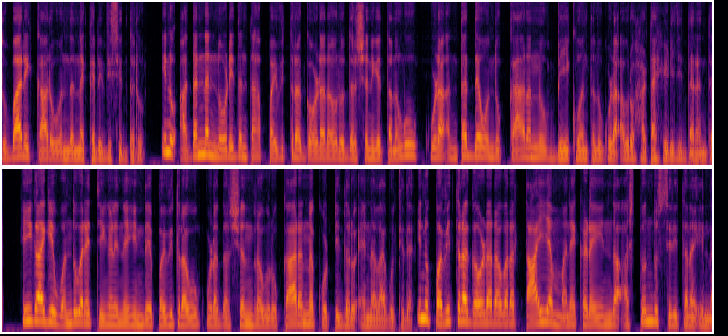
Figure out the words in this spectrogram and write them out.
ದುಬಾರಿ ಕಾರು ಒಂದನ್ನು ಖರೀದಿಸಿದ್ದರು. ಇನ್ನು ಅದನ್ನ ನೋಡಿದಂತಹ ಪವಿತ್ರ ಗೌಡರವರು ದರ್ಶನ್ಗೆ ತನಗೂ ಕೂಡ ಅಂಥದ್ದೇ ಒಂದು ಕಾರನ್ನು ಬೇಕು ಅಂತಲೂ ಕೂಡ ಅವರು ಹಠ ಹಿಡಿದಿದ್ದಾರಂತೆ. ಹೀಗಾಗಿ ಒಂದೂವರೆ ತಿಂಗಳಿನ ಹಿಂದೆ ಪವಿತ್ರಗೂ ಕೂಡ ದರ್ಶನ್ ರವರು ಕಾರನ್ನ ಕೊಟ್ಟಿದ್ದರು ಎನ್ನಲಾಗುತ್ತಿದೆ. ಇನ್ನು ಪವಿತ್ರ ಗೌಡರವರ ತಾಯಿಯ ಮನೆ ಕಡೆಯಿಂದ ಅಷ್ಟೊಂದು ಸಿರಿತನ ಇಲ್ಲ.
